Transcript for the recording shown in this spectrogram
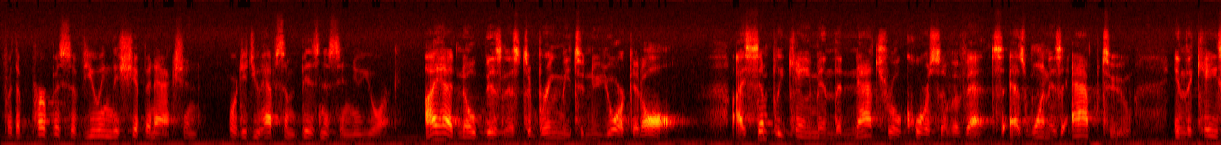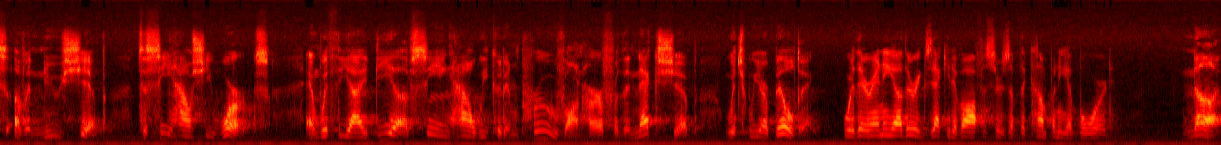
For the purpose of viewing the ship in action, or did you have some business in New York? I had no business to bring me to New York at all. I simply came in the natural course of events, as one is apt to, in the case of a new ship, to see how she works, and with the idea of seeing how we could improve on her for the next ship which we are building. Were there any other executive officers of the company aboard? None.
